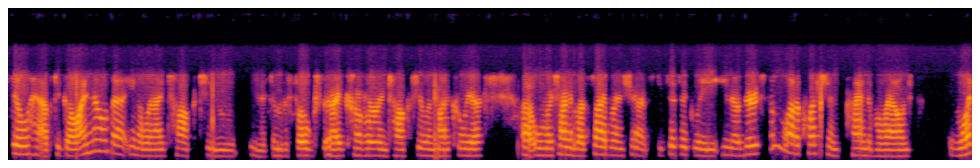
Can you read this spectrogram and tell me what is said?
still have to go? I know that, you know, when I talk to, you know, some of the folks that I cover and talk to in my career, uh, when we're talking about cyber insurance specifically, you know, there's still a lot of questions kind of around what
